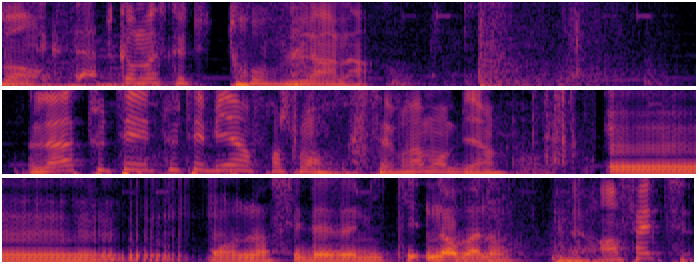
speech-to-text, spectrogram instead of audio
Bon, comment est-ce que tu te trouves là, là Là, tout est, tout est bien, franchement. C'est vraiment bien. Hum. Bon, non, c'est Dazami qui. Non, bah non. En fait,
